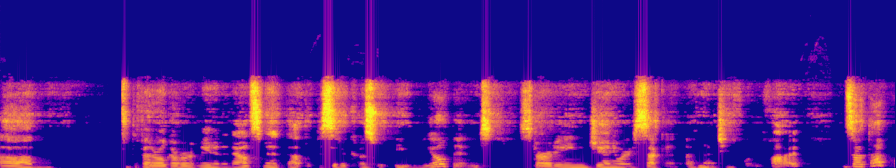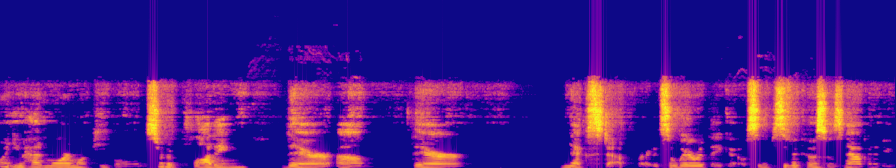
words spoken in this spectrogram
Um, the federal government made an announcement that the Pacific Coast would be reopened starting January 2nd of 1945. And so at that point, you had more and more people sort of plotting their, um, their next step, right? So where would they go? So the Pacific Coast was now going to be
